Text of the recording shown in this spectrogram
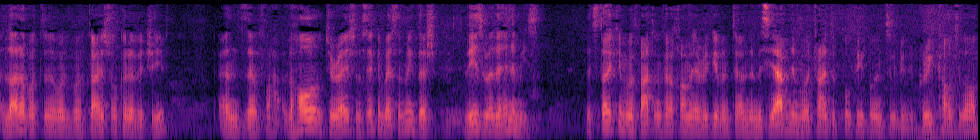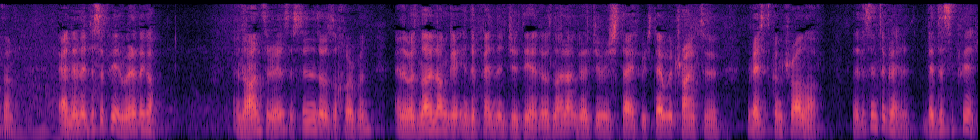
a lot of what, what, what Yisrael could have achieved. And the, the whole duration of the second Beis Hamikdash, these were the enemies. The Tzdokim were fighting for Chachamim every given term. The Misyavnim were trying to pull people into Greek culture the whole time. And then they disappeared. Where did they go? And the answer is, as soon as there was a Churban, and there was no longer independent Judea, there was no longer a Jewish state which they were trying to wrest control of, they disintegrated. They disappeared.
